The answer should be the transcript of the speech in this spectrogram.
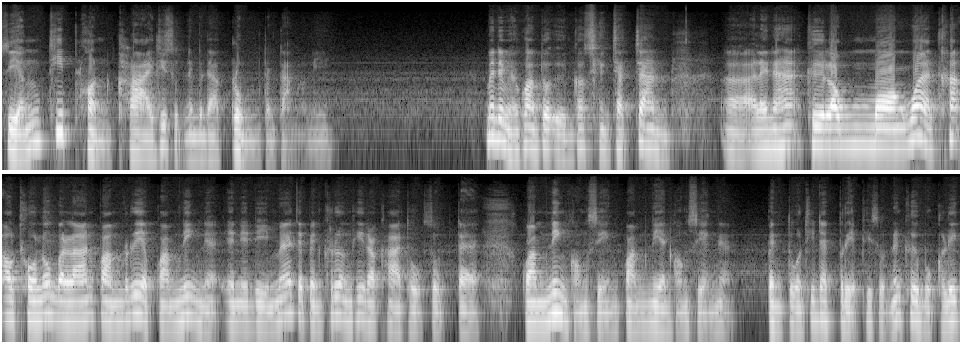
เสียงที่ผ่อนคลายที่สุดในบรรดากลุ่มต่าง ๆ เหล่านี้ ไม่ได้หมายความตัวอื่นเขาเสียงจัดจ้านอะไรนะฮะ คือเรามองว่าถ้าเอาโทน a l บาลานซ์ความเรียบความนิ่งเนี่ย NAD แม้จะเป็นเครื่องที่ราคาถูกสุด แต่ความนิ่งของเสียงความเนียนของเสียงเนี่ย เป็นตัวที่ได้เปรียบที่สุดนั่นคือบุคลิก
